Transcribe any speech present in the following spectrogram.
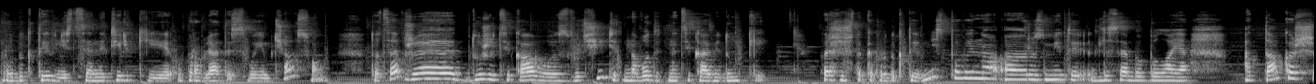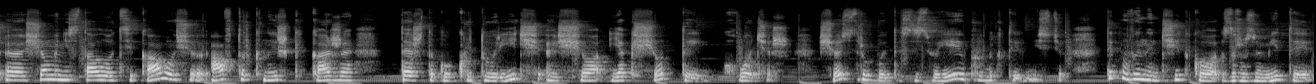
продуктивність це не тільки управляти своїм часом, то це вже дуже цікаво звучить і наводить на цікаві думки. Перше, що таке продуктивність повинна розуміти для себе була я. А також, е, що мені стало цікаво, що автор книжки каже теж таку круту річ, е, що якщо ти хочеш щось зробити зі своєю продуктивністю, ти повинен чітко зрозуміти,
